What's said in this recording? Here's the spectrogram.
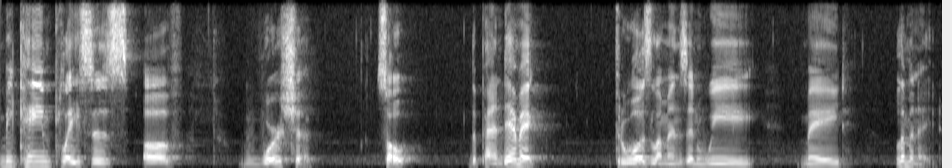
became places of worship. So, the pandemic threw us lemons, and we made lemonade,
